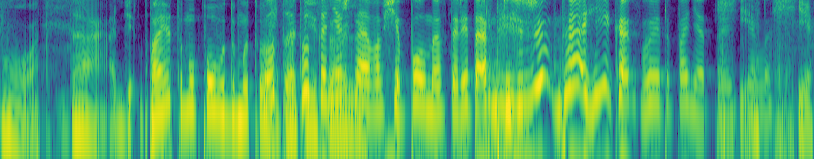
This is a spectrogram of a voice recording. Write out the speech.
Вот, да. По этому поводу мы тоже тут, записывали. Тут, конечно, вообще полный авторитарный режим, да, и как бы это понятное хе, дело. Хе.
